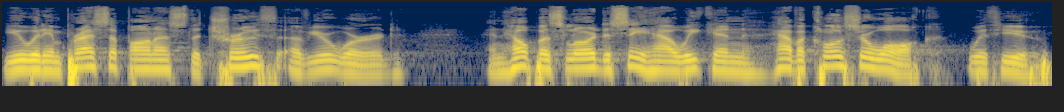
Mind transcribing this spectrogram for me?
you would impress upon us the truth of your word and help us, Lord, to see how we can have a closer walk with you.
